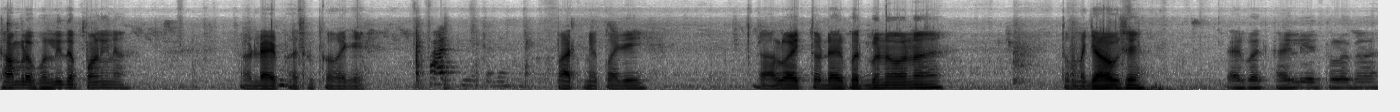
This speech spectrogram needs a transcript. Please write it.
થાંભળા ભરી લીધા પાણીના. ડાયટ ભાત ઉકવા જાય. ભાત મેકવા જઈ હાલો આજ તો દાળ ભાત બનાવવાનો હે. તો મજા આવશે. દાળ ભાત ખાઈ લઈએ થોડા ઘણા.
